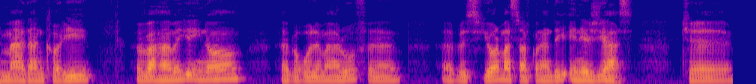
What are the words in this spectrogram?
معدنکاری و همه اینا به قول معروف بسیار مصرف کننده انرژی هست. که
